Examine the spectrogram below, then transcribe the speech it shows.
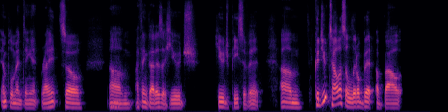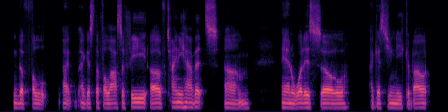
implementing it. Right. So um, I think that is a huge, huge piece of it. Um, could you tell us a little bit about the, I, I guess, the philosophy of tiny habits um, and what is so, I guess, unique about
